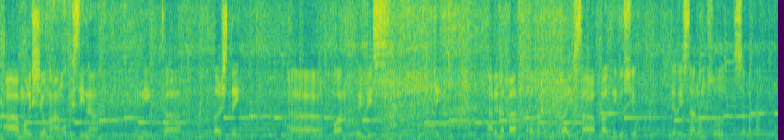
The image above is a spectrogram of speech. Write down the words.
Uh, Mauritium ang opisina ni ka Thursday. Uh, on Huibis okay ari na ta o katong try sa pagnegosyo diri sa lungsod sa Matarong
